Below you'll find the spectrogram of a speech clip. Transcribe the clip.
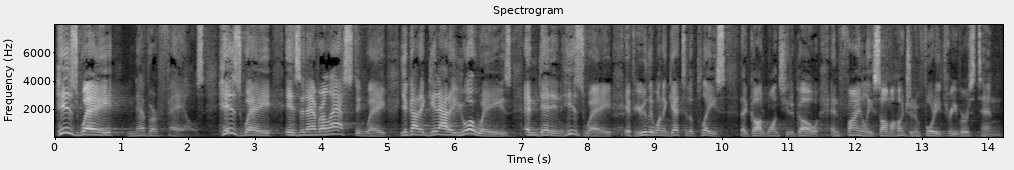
His way never fails. His way is an everlasting way. You got to get out of your ways and get in His way if you really want to get to the place that God wants you to go. And finally, Psalm 143, verse 10.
